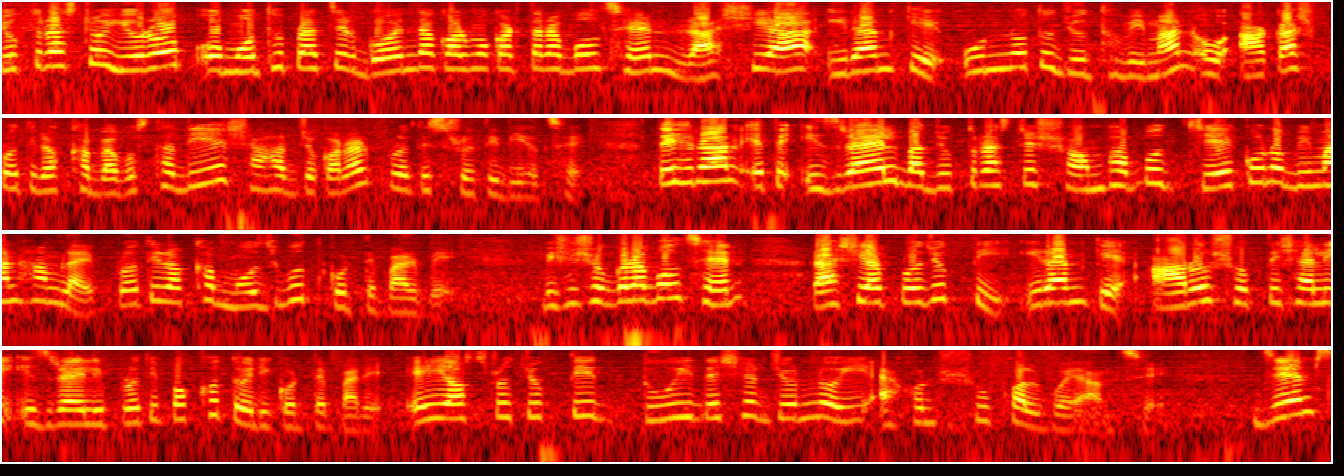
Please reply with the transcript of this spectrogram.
যুক্তরাষ্ট্র, ইউরোপ ও মধ্যপ্রাচ্যের গোয়েন্দা কর্মকর্তারা বলছেন, রাশিয়া ইরানকে উন্নত যুদ্ধবিমান ও আকাশ প্রতিরক্ষা ব্যবস্থা দিয়ে সাহায্য করার প্রতিশ্রুতি দিয়েছে। তেহরান, এতে ইসরায়েল বা যুক্তরাষ্ট্রের সম্ভাব্য যে কোনো বিমান হামলায় প্রতিরক্ষা মজবুত করতে পারবে। বিশেষজ্ঞরা বলছেন, রাশিয়ার প্রযুক্তি ইরানকে আরও শক্তিশালী ইসরায়েলি প্রতিপক্ষ তৈরি করতে পারে। এই অস্ত্র চুক্তি দুই দেশের জন্যই এখন সুফল বয়ে আনছে। James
